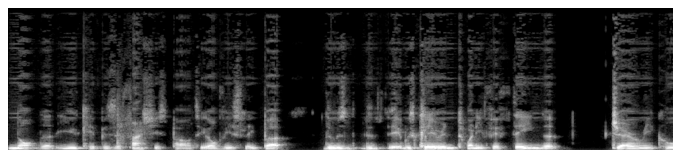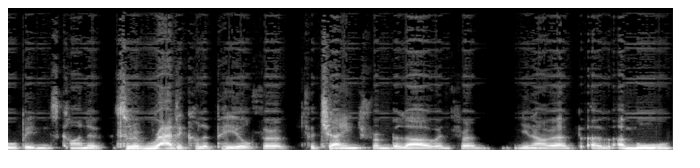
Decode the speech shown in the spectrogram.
not that UKIP is a fascist party, obviously, but there was, it was clear in 2015 that Jeremy Corbyn's kind of sort of radical appeal for, for change from below and for, you know, a, a, a more,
